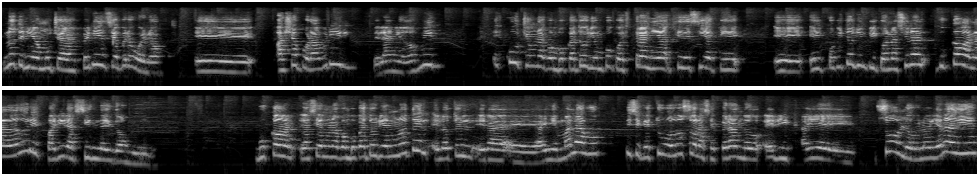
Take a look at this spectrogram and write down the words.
no tenía mucha experiencia, pero bueno, eh, allá por abril del año 2000, escucho una convocatoria un poco extraña que decía que eh, el Comité Olímpico Nacional buscaba nadadores para ir a Sydney 2000. Buscaban, hacían una convocatoria en un hotel, el hotel era eh, ahí en Malago, dice que estuvo dos horas esperando Eric ahí solo, que no había nadie,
